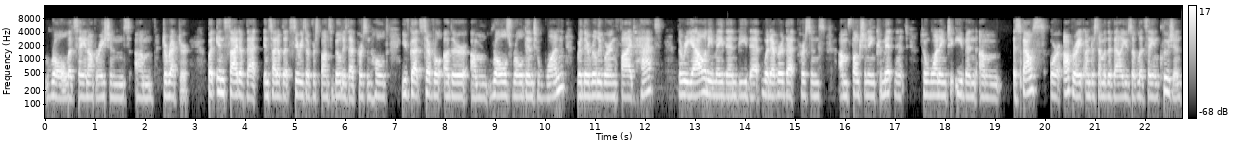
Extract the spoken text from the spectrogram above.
role let's say an operations um, director but inside of that inside of that series of responsibilities that person holds you've got several other um, roles rolled into one where they're really wearing five hats. The reality may then be that whatever that person's um, functioning commitment to wanting to even um, espouse or operate under some of the values of let's say inclusion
